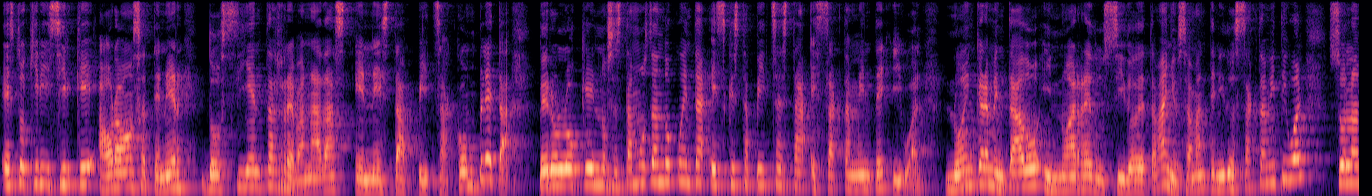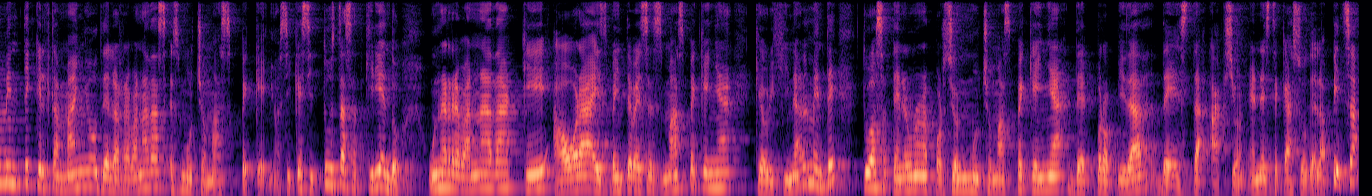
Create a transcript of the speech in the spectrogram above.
esto quiere decir que ahora vamos a tener 200 rebanadas en esta pizza completa. Pero lo que nos estamos dando cuenta es que esta pizza está exactamente igual. No ha incrementado y no ha reducido de tamaño, se ha mantenido exactamente igual, solamente que el tamaño de las rebanadas es mucho más pequeño. Así que si tú estás adquiriendo una rebanada que ahora es 20 veces más pequeña que originalmente, tú vas a tener una porción mucho más pequeña de propiedad de esta acción, en este caso de la pizza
